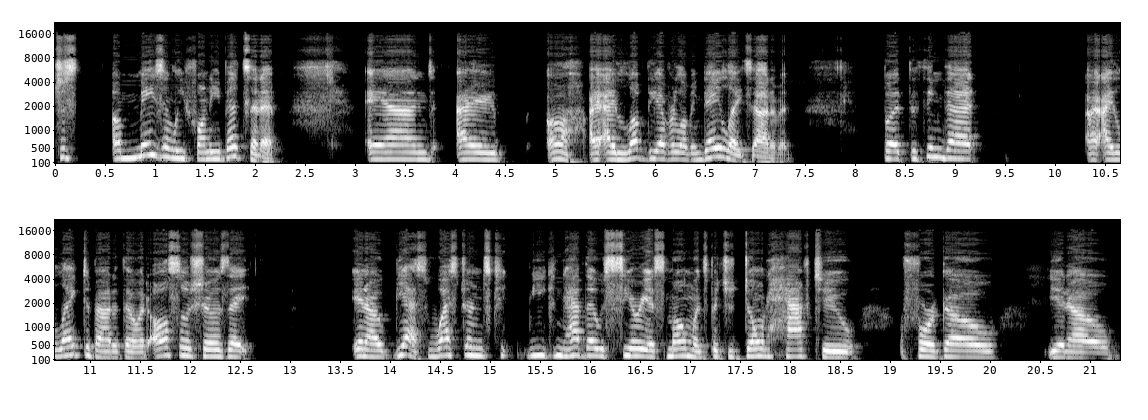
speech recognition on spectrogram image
just amazingly funny bits in it. And I oh, I, I love the ever loving daylights out of it. But the thing that I, I liked about it though, it also shows that you know, yes, westerns you can have those serious moments, but you don't have to forego, you know,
